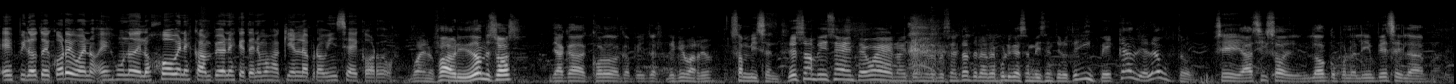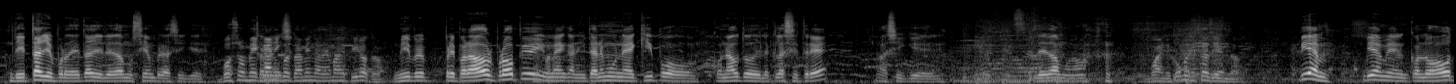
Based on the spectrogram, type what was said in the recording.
Es piloto de Córdoba y bueno, es uno de los jóvenes campeones que tenemos aquí en la provincia de Córdoba. Bueno, Fabri, ¿de dónde sos? De acá, Córdoba Capital. ¿De qué barrio? San Vicente. De San Vicente, bueno, ahí tiene el representante de la República de San Vicente. Lo tiene impecable el auto. Sí, así soy, loco por la limpieza y la detalle por detalle le damos siempre, así que... ¿Vos sos mecánico también, además de piloto? Mi preparador propio y mecánico. Tenemos un equipo con autos de la clase 3, así que le damos, ¿no? Bueno, ¿y cómo se está yendo? Bien, bien, bien. Con los,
